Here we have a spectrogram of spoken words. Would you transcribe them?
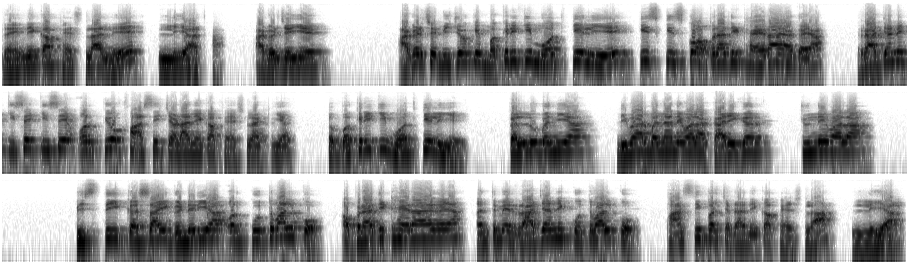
रहने का फैसला ले लिया था। आगे जाइए। आगे से बीजो के बकरी की मौत के लिए किस किस को अपराधी ठहराया गया? राजा ने किसे किसे और क्यों फांसी चढ़ाने का फैसला किया? तो बकरी की मौत के लिए कल्लू बनिया, दीवार बनाने वाला कारीगर, चुनने वाला भिस्ती कसाई, गडरिया और कोतवाल को अपराधी ठहराया गया। अंत में राजा ने कोतवाल को फांसी पर चढ़ाने का फैसला लिया।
